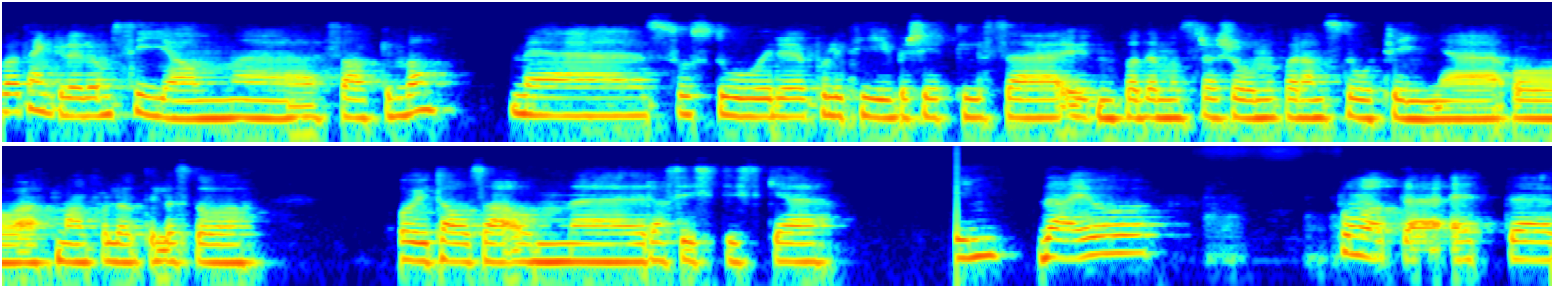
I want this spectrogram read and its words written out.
Hva tenker dere om Sian-saken, da? Med så stor politibeskyttelse utenfor demonstrasjonen foran Stortinget, og at man får lov til å stå og uttale seg om eh, rasistiske ting. Det er jo på en måte et eh,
